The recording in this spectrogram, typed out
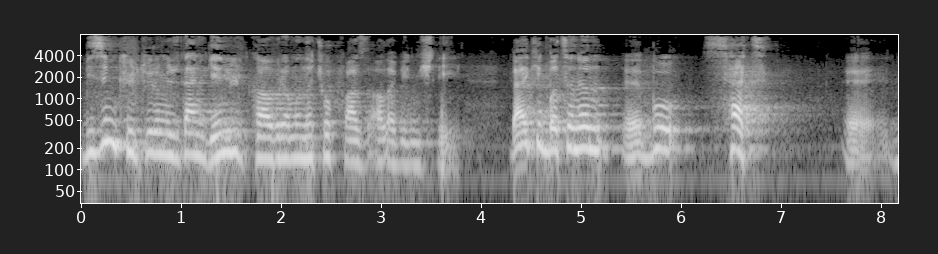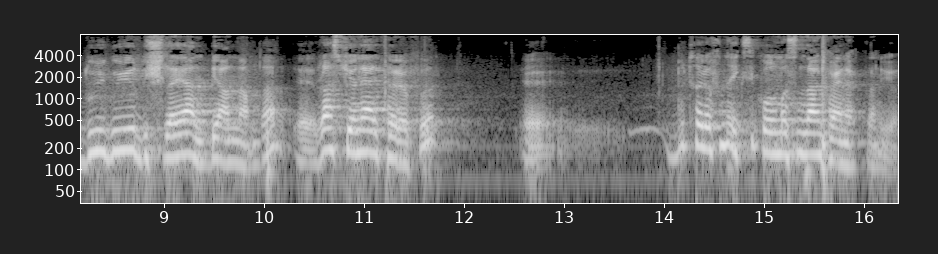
bizim kültürümüzden gönül kavramını çok fazla alabilmiş değil. Belki Batı'nın e, bu sert e, duyguyu dışlayan bir anlamda e, rasyonel tarafı e, bu tarafın eksik olmasından kaynaklanıyor.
